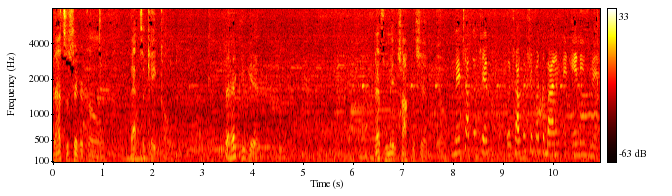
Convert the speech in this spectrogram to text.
that's a sugar cone, that's a cake cone. What the heck you get? That's mint chocolate chip, yo. Mint chocolate chip with chocolate chip at the bottom and Andes mint.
